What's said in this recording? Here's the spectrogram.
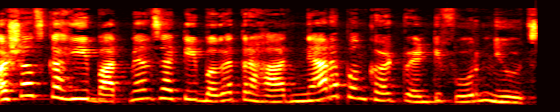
अशाच काही बातम्यांसाठी बघत रहा ज्ञानपंख ट्वेंटी फोर न्यूज.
